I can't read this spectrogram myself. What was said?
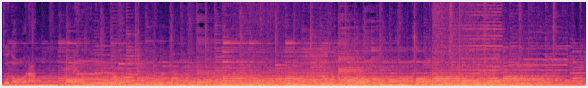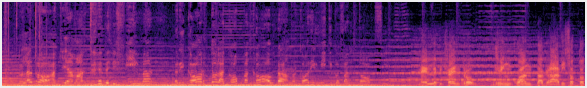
quarto d'ora. Tra l'altro a chi è amante dei film ricordo la Coppa Cobram con il mitico Fantozzi. Nell'epicentro 50 gradi sotto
